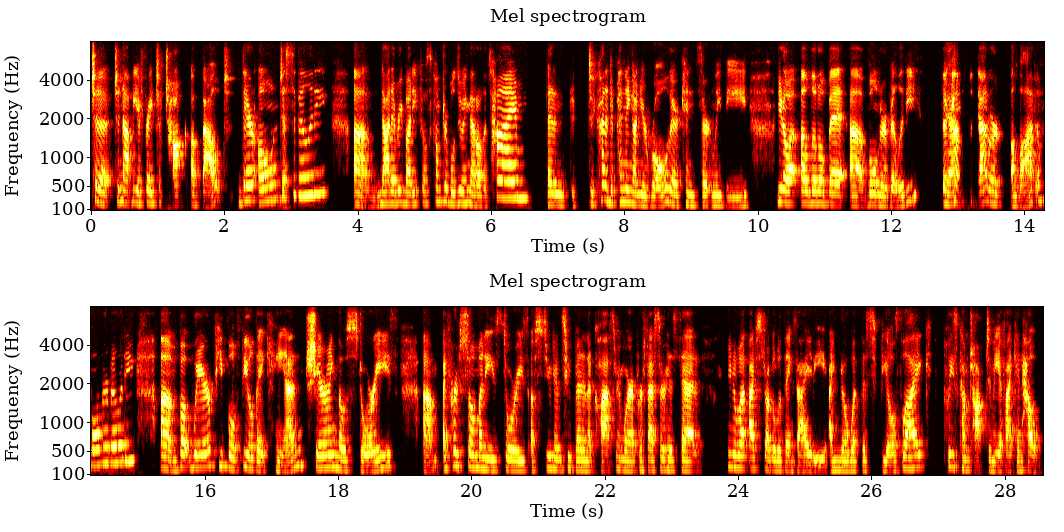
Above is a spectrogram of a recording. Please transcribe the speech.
to to not be afraid to talk about their own disability. Um, not everybody feels comfortable doing that all the time, and to kind of depending on your role, there can certainly be, you know, a, a little bit of vulnerability that Yeah. comes with that, or a lot of vulnerability. Um, but where people feel they can, sharing those stories. Um, I've heard so many stories of students who've been in a classroom where a professor has said, you know what, I've struggled with anxiety. I know what this feels like. Please come talk to me if I can help,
